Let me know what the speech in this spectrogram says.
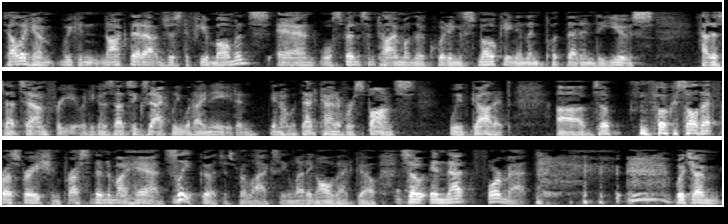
telling him we can knock that out in just a few moments, and we'll spend some time on the quitting smoking, and then put that into use. How does that sound for you? And he goes, "That's exactly what I need." And you know, with that kind of response, we've got it. Uh, so focus all that frustration, press it into my hand, sleep good, just relaxing, letting all that go. So in that format, which I'm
